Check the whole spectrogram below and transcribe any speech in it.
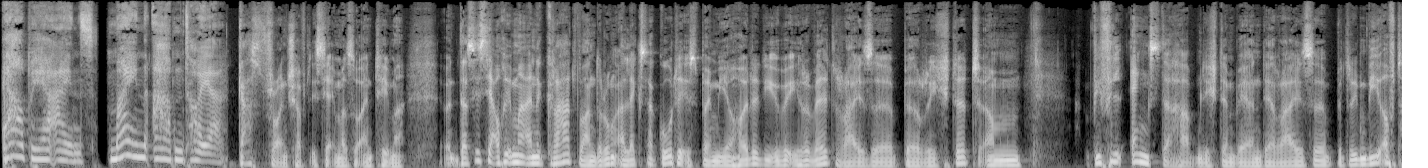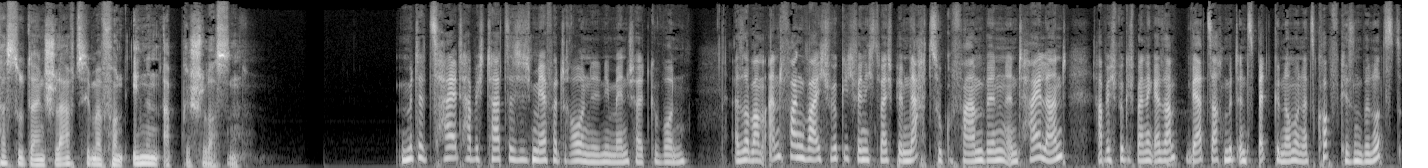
RPR RBR1, mein Abenteuer. Gastfreundschaft ist ja immer so ein Thema. Das ist ja auch immer eine Gratwanderung. Alexa Gothe ist bei mir heute, die über ihre Weltreise berichtet. Ähm, wie viel Ängste haben dich denn während der Reise betrieben? Wie oft hast du dein Schlafzimmer von innen abgeschlossen? Mit der Zeit habe ich tatsächlich mehr Vertrauen in die Menschheit gewonnen. Also aber am Anfang war ich wirklich, wenn ich zum Beispiel im Nachtzug gefahren bin in Thailand, habe ich wirklich meine gesamten Wertsachen mit ins Bett genommen und als Kopfkissen benutzt.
